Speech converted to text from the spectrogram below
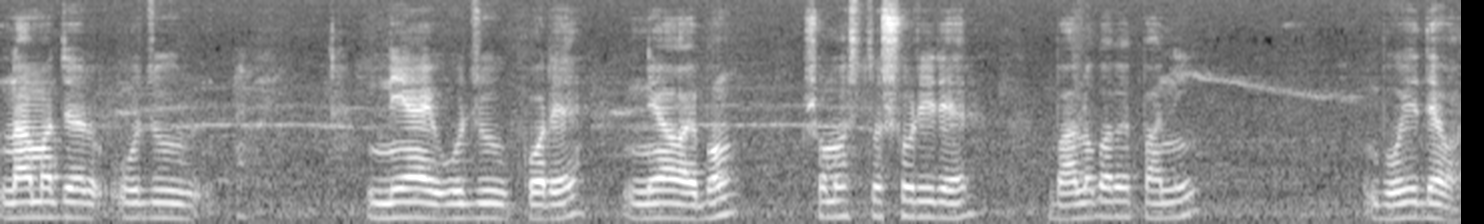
নামাজের অজুর ন্যায় অজু করে নেওয়া এবং সমস্ত শরীরের ভালোভাবে পানি বয়ে দেওয়া।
